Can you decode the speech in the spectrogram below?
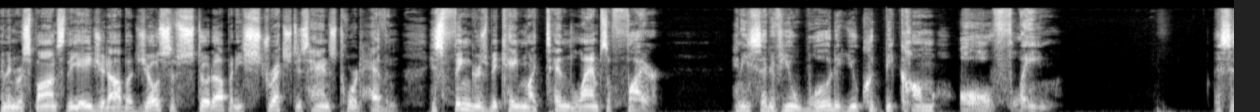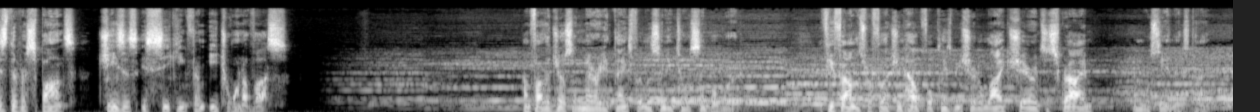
And in response, the aged Abba Joseph stood up and he stretched his hands toward heaven. His fingers became like ten lamps of fire. And he said, If you would, you could become all flame. This is the response Jesus is seeking from each one of us. I'm Father Joseph Mary, and thanks for listening to A Simple Word. If you found this reflection helpful, please be sure to like, share, and subscribe, and we'll see you next time.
